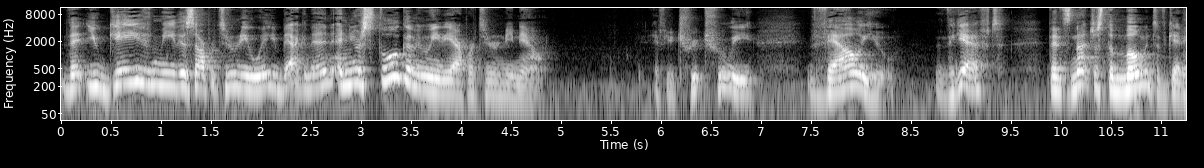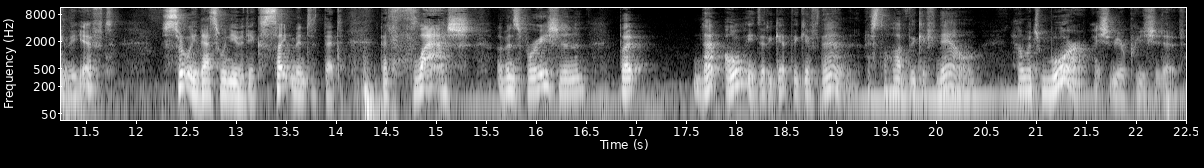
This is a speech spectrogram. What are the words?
that you gave me this opportunity way back then, and you're still giving me the opportunity now. If you tr- truly value the gift, then it's not just the moment of getting the gift. Certainly, that's when you have the excitement, that, that flash of inspiration, but not only did I get the gift then, I still have the gift now. How much more I should be appreciative.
